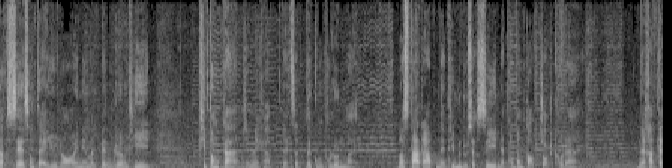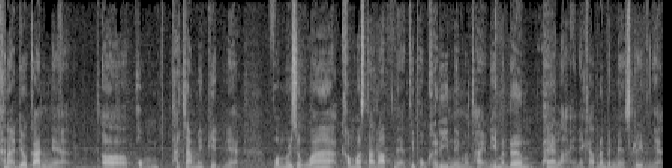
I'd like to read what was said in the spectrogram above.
success ตั้งแต่อายุน้อยเนี่ยมันเป็นเรื่องที่ ที่ต้องการใช่ไหมครับในในกลุ่มคนรุ่นใหม่ เราสตาร์ทอัพเนี่ยที่มันดูเซ็กซี่เนี่ยเพราะมันตอบโจทย์เขาได้นะครับแต่ขณะเดียวกันเนี่ยเอ่อผมถ้าจำไม่ผิดเนี่ยผมรู้สึกว่าคำว่าสตาร์ทอัพเนี่ยที่ผมเคยได้ยินในเมืองไทยที่มันเริ่มแพร่หลายนะครับเริ่มเป็นเมนสตรีมเนี่ย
